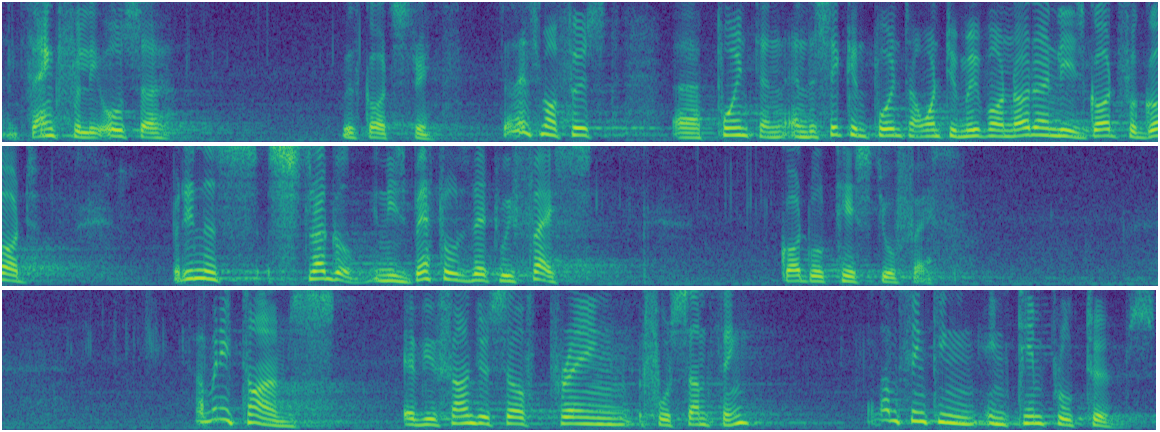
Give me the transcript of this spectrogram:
and thankfully also with God's strength. So that's my first uh, point. And, and the second point I want to move on not only is God for God, but in this struggle, in these battles that we face, God will test your faith. How many times have you found yourself praying for something? And I'm thinking in temporal terms.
